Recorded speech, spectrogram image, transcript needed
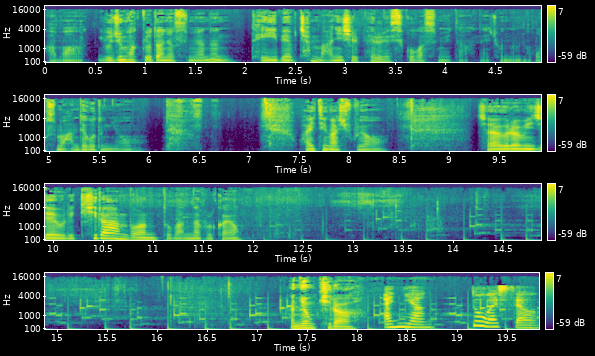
아마 요즘 학교 다녔으면은 대입에 참 많이 실패를 했을 것 같습니다. 네, 저는 없으면 안 되거든요. 화이팅 하시고요. 자, 그럼 이제 우리 키라 한번 또 만나볼까요? 안녕, 키라. 안녕. 또 왔어.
